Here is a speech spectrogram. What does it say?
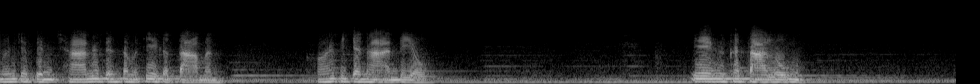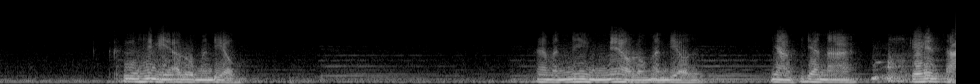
มันจะเป็นฌานไม่เป็นสมาธิก็ตามมัน ขอให้พิจารณาอันเดียว เองคตาลมคือให้มีอารมณ์อันเดียว ให้มันนิ่งแน่วลงอันเดียว อย่างพิจารณาเกสา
